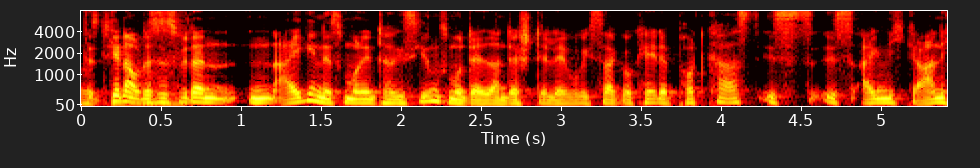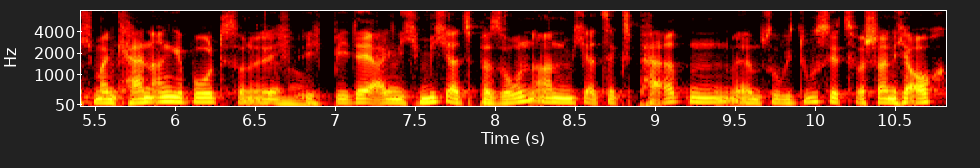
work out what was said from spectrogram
das, genau, das ist wieder ein, ein, eigenes Monetarisierungsmodell an der Stelle, wo ich sage, okay, der Podcast ist, ist eigentlich gar nicht mein Kernangebot, sondern genau. ich, ich biete eigentlich mich als Person an, mich als Experten, ähm, so wie du es jetzt wahrscheinlich auch,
